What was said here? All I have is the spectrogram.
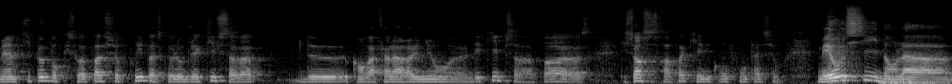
mais un petit peu pour qu'ils ne soient pas surpris, parce que l'objectif, ça va de quand on va faire la réunion euh, d'équipe, ça va pas. Euh, l'histoire, ce ne sera pas qu'il y ait une confrontation. Mais aussi dans la,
